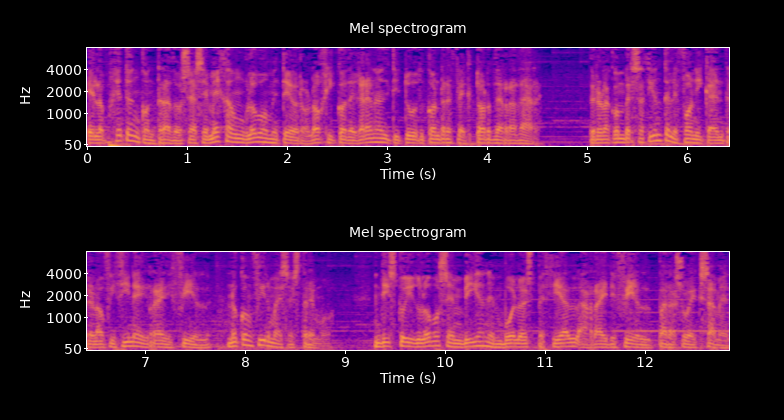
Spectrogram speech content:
El objeto encontrado se asemeja a un globo meteorológico de gran altitud con reflector de radar, pero la conversación telefónica entre la oficina y Wright Field no confirma ese extremo. Disco y globo se envían en vuelo especial a Wright Field para su examen.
